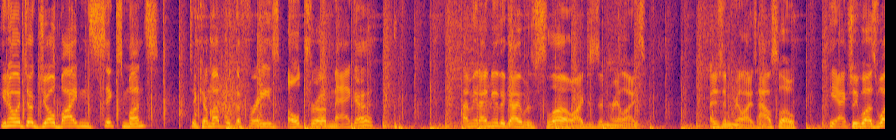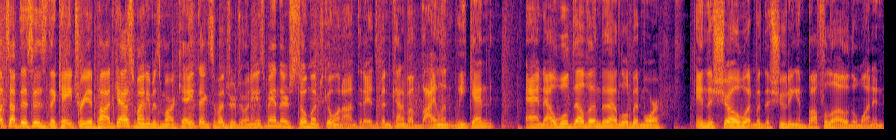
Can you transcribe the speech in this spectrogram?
You know, it took Joe Biden six months to come up with the phrase ultra MAGA. I mean, I knew the guy was slow. I just didn't realize. I just didn't realize how slow he actually was. What's up? This is the K Triad podcast. My name is Mark Kaye. Thanks so much for joining us, man. There's so much going on today. It's been kind of a violent weekend, and uh, we'll delve into that a little bit more in the show. What with the shooting in Buffalo, the one in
